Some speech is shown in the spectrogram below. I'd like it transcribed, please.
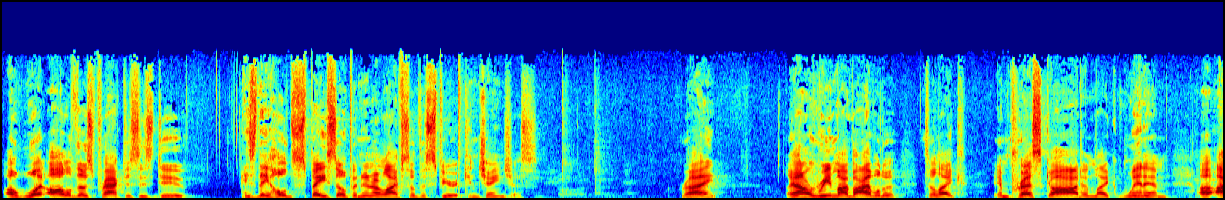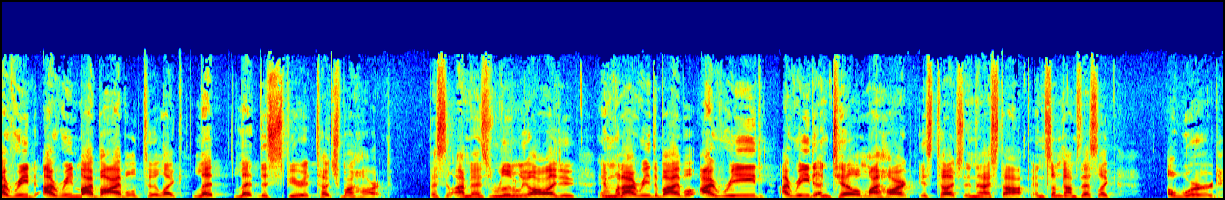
Uh, what all of those practices do is they hold space open in our life so the Spirit can change us. Right? Like, I don't read my Bible to, to like impress God and like win Him. Uh, I, read, I read my Bible to like let, let the Spirit touch my heart. That's, I mean, that's literally all I do. And when I read the Bible, I read, I read until my heart is touched and then I stop. And sometimes that's like a word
